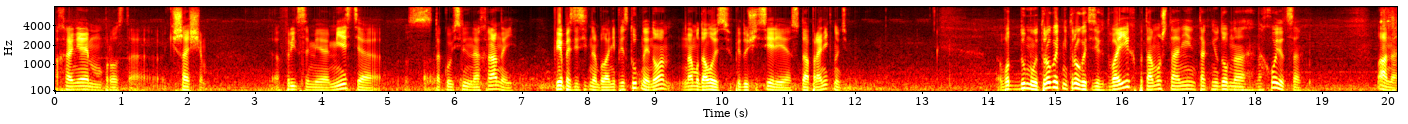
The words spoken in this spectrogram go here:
охраняемом просто кишащем э, фрицами месте с такой сильной охраной. Крепость действительно была неприступной, но нам удалось в предыдущей серии сюда проникнуть. Вот думаю, трогать, не трогать этих двоих, потому что они так неудобно находятся. Ладно,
